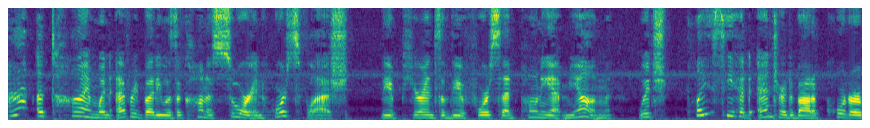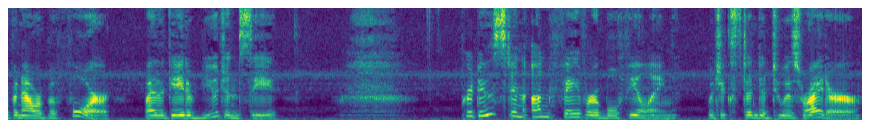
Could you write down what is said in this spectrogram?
at a time when everybody was a connoisseur in horseflesh, the appearance of the aforesaid pony at Meung, which place he had entered about a quarter of an hour before by the gate of Beaugency, produced an unfavorable feeling, which extended to his rider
